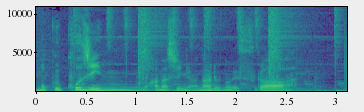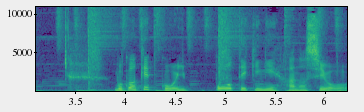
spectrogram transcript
僕個人の話にはなるのですが僕は結構一方的に話を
